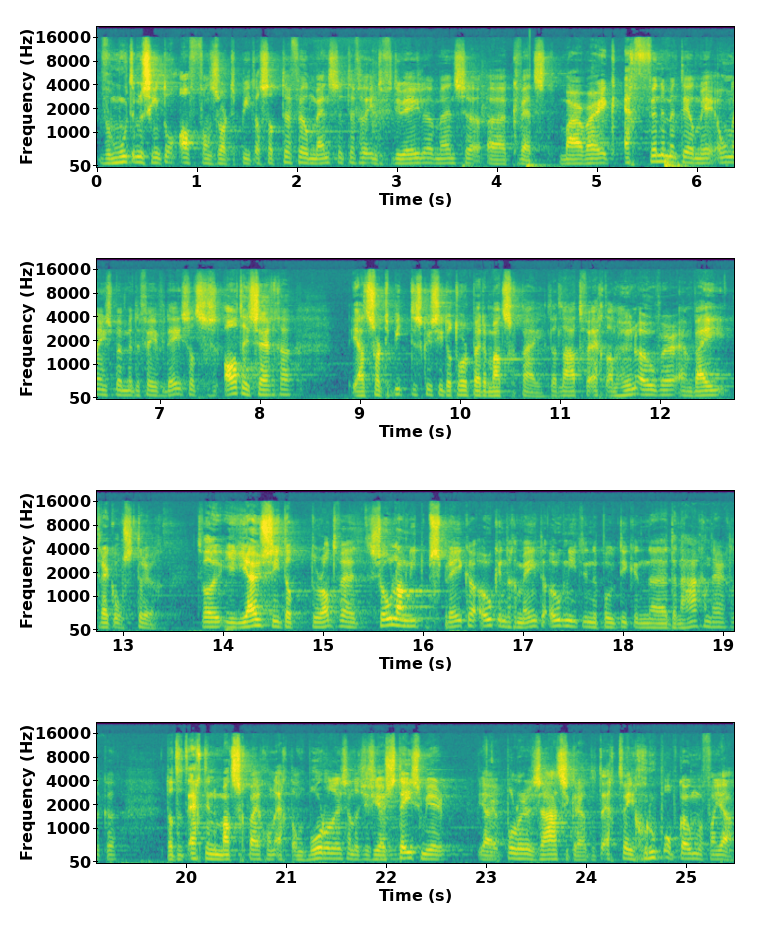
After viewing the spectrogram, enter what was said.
we moeten misschien toch af van Zwarte Piet als dat te veel mensen, te veel individuele mensen eh, kwetst. Maar waar ik echt fundamenteel mee oneens ben met de VVD is dat ze altijd zeggen... ja, de Zwarte Piet discussie dat hoort bij de maatschappij. Dat laten we echt aan hun over en wij trekken ons terug. Terwijl je juist ziet dat doordat we het zo lang niet bespreken, ook in de gemeente, ook niet in de politiek in eh, Den Haag en dergelijke dat het echt in de maatschappij gewoon echt aan het borrelen is. En dat je juist steeds meer ja, polarisatie krijgt. Dat er echt twee groepen opkomen van ja,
